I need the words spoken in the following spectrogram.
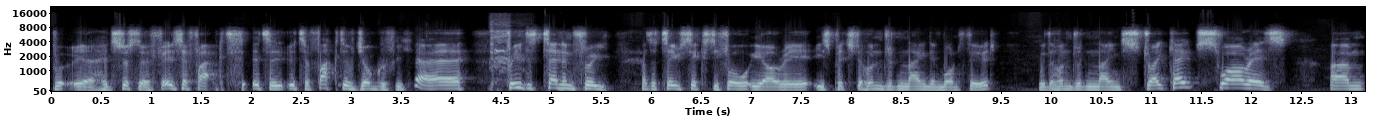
but yeah, it's just a. It's a fact. It's a. It's a fact of geography. Uh, Fried is ten and three. Has a two sixty four ERA. He's pitched one hundred and nine in one third with one hundred and nine strikeouts. Suarez. Um,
